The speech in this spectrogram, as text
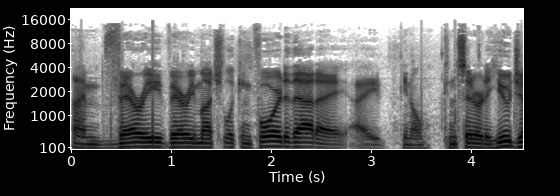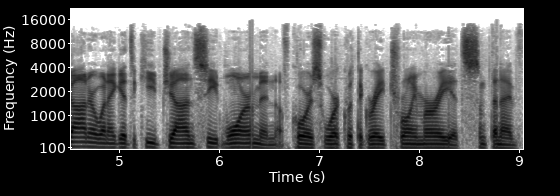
I'm very, very much looking forward to that. I, I, you know, consider it a huge honor when I get to keep John's seat warm, and of course, work with the great Troy Murray. It's something I've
